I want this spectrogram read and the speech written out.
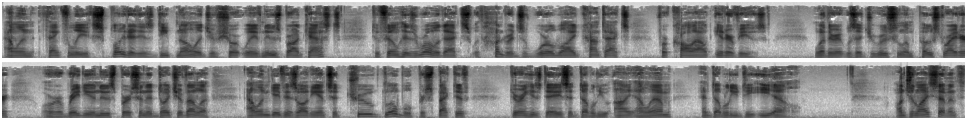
Alan thankfully exploited his deep knowledge of shortwave news broadcasts to fill his Rolodex with hundreds of worldwide contacts for call out interviews. Whether it was a Jerusalem Post writer or a radio news person at Deutsche Welle, Alan gave his audience a true global perspective during his days at WILM and WDEL. On July 7th,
